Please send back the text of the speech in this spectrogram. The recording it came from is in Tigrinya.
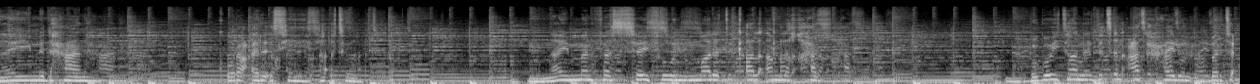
ናይ ምድሓን ቁራዕ ርእሲ ኣእትው ናይ መንፈስ ሰይፍውን ማለት ቃል ኣምላኽ ሓዝ ብጎይታን ብጽንዓት ሓይሉን በርትዕ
